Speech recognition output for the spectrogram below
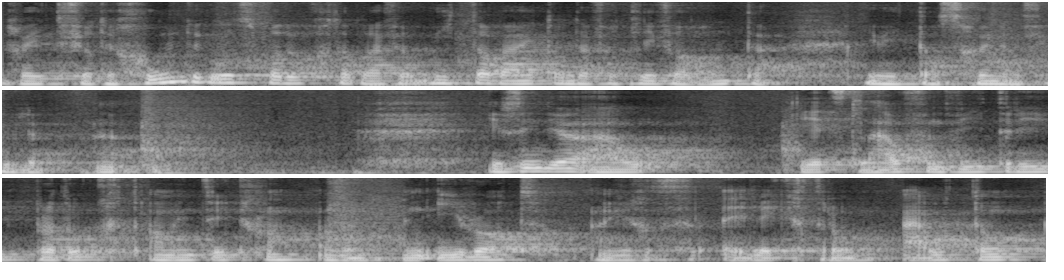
Ich will für den Kunden ein gutes Produkt, aber auch für die Mitarbeiter und auch für die Lieferanten. Ich will das können erfüllen. Ja. Ihr seid ja auch jetzt laufend weitere Produkte am entwickeln. Also ein E-Rod, eigentlich ein Elektroauto,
